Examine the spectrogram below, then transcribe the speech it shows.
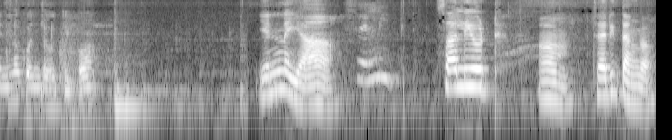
எண்ணெய் கொஞ்சம் ஊற்றிப்போம் எண்ணெயா? சல்யூட் ஆம் சரி தங்கம்.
